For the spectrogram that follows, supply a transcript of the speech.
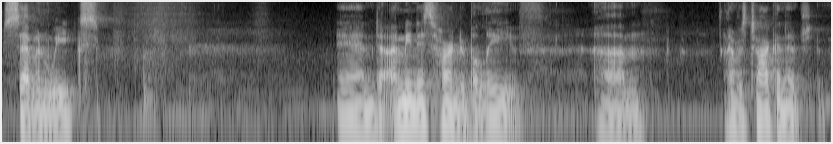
seven weeks. And I mean, it's hard to believe. Um, I was talking to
